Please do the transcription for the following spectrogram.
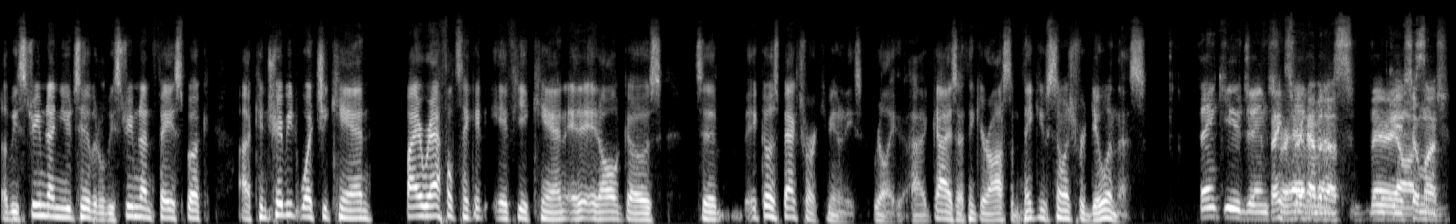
It'll be streamed on YouTube. It'll be streamed on Facebook. Uh, contribute what you can. Buy a raffle ticket if you can. It, it all goes to, it goes back to our communities, really. Uh, guys, I think you're awesome. Thank you so much for doing this. Thank you, James, Thanks for for having, having us. us. Very Thank you so much.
